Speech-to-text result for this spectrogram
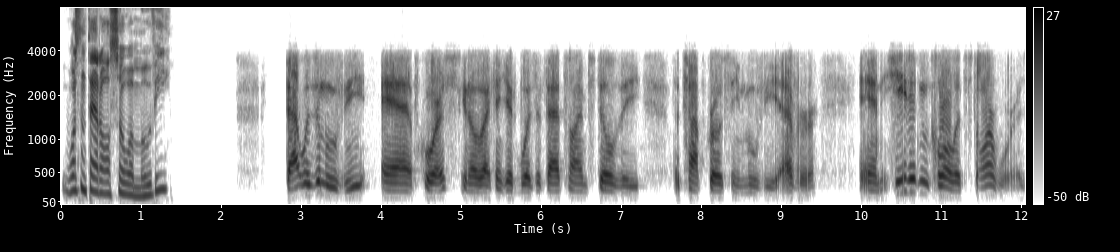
Wasn't that also a movie? That was a movie, and of course, you know, I think it was at that time still the the top grossing movie ever. And he didn't call it Star Wars.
